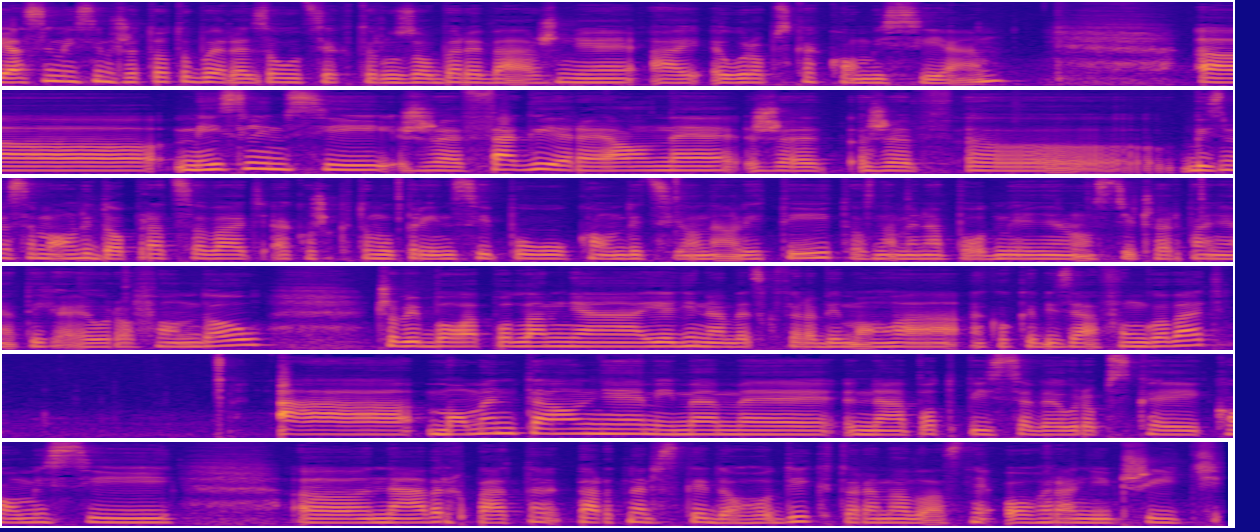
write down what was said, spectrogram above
Ja si myslím, že toto bude rezolúcia, ktorú zobere vážne aj Európska komisia. Uh, myslím si, že fakt je reálne, že, že uh, by sme sa mohli dopracovať akože k tomu princípu kondicionality, to znamená podmienenosti čerpania tých eurofondov, čo by bola podľa mňa jediná vec, ktorá by mohla ako keby zafungovať. A momentálne my máme na podpise v Európskej komisii e, návrh partnerskej dohody, ktorá má vlastne ohraničiť e,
